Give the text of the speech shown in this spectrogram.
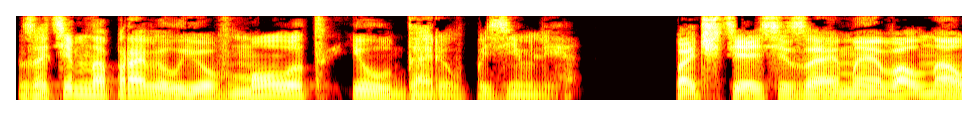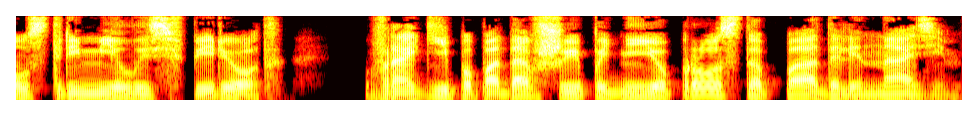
Затем направил ее в молот и ударил по земле. Почти осязаемая волна устремилась вперед, Враги, попадавшие под нее, просто падали на земь.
